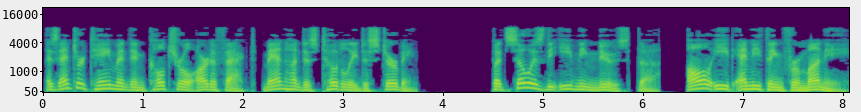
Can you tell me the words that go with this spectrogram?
As entertainment and cultural artifact, Manhunt is totally disturbing. But so is the evening news, the "'I'll eat anything for money'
